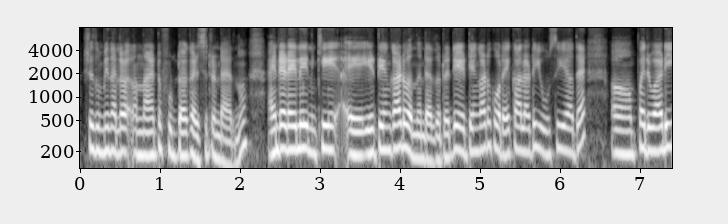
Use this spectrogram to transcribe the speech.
പക്ഷേ തുമ്പി നല്ല നന്നായിട്ട് ഫുഡൊക്കെ കഴിച്ചിട്ടുണ്ടായിരുന്നു. അതിന്റെ ഇടയിൽ എനിക്ക് എ ടി എം കാർഡ് വന്നിട്ടുണ്ടായിരുന്നു എന്റെ എ ടി എം കാർഡ് കുറേ കാലമായിട്ട് യൂസ് ചെയ്യാതെ പരിപാടി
